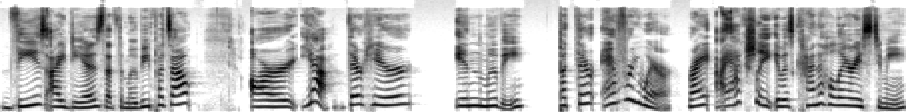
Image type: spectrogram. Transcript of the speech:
these ideas that the movie puts out are yeah, they're here in the movie, but they're everywhere, right? I actually, it was kind of hilarious to me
